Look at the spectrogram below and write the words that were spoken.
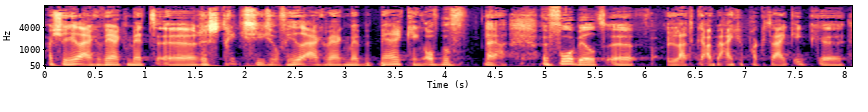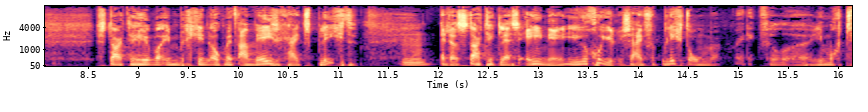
als je heel erg werkt met uh, restricties of heel erg werkt met beperking. Of nou ja, een voorbeeld, uh, laat ik uit mijn eigen praktijk. Ik startte helemaal in het begin ook met aanwezigheidsplicht. Mm. En dan start ik les 1 in. Goed, jullie zijn verplicht om, weet ik veel, je mocht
